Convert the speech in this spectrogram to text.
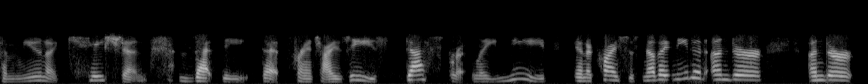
communication that the that franchisees desperately need in a crisis. Now they need it under under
